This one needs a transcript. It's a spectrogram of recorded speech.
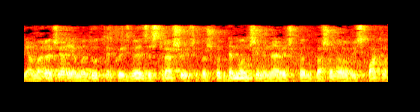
Jamarađa, Jamadute, koji izgleda zastrašujuće, baš kod demončine najveće, kod baš ono iz pakla.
